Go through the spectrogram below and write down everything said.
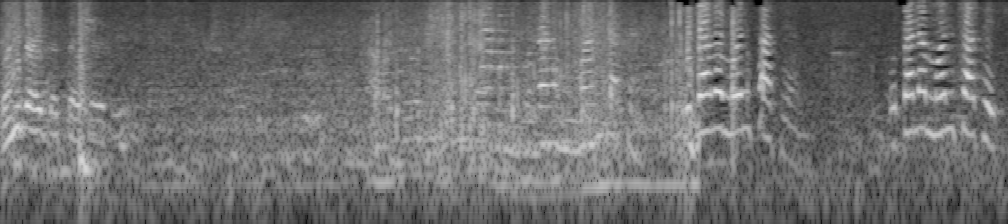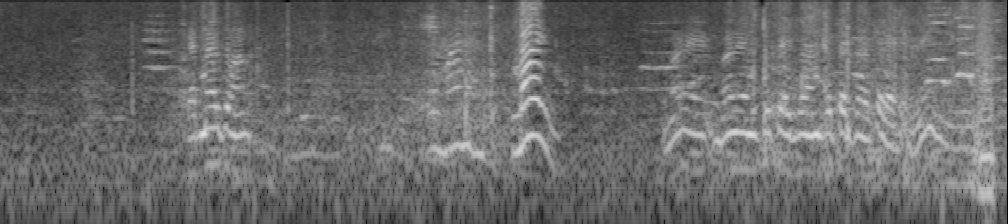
કોની પાસે પસ્તાવો કરે છે? પોતાનું મન સાથે. પોતાના મન સાથે પોતાના મન સાથે જ. કરનાર કોણ? મન મન. મને પોતે પોતે કરે છે નહીં?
